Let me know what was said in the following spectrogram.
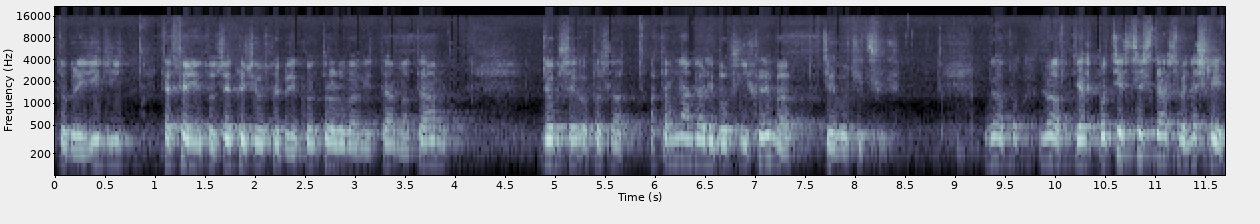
to byli lidi, tak se jim to řekli, že už jsme byli kontrolovaní tam a tam dobře oposlat. A tam nám dali bochní chleba v těch voticích. No a, po, no a těch, po těch cestách jsme našli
